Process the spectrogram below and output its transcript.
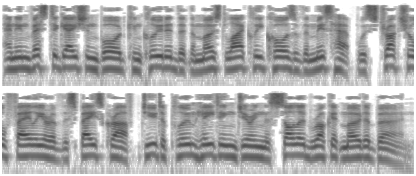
an investigation board concluded that the most likely cause of the mishap was structural failure of the spacecraft due to plume heating during the solid rocket motor burn.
